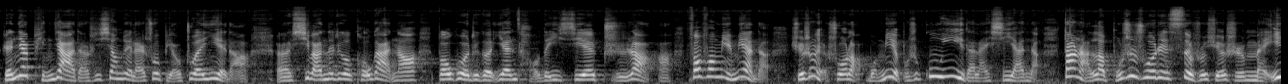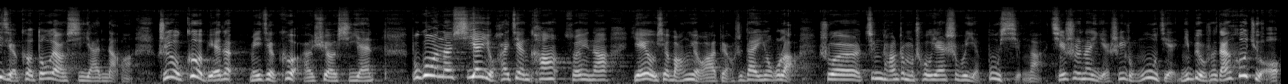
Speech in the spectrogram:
人家评价的是相对来说比较专业的啊，呃，吸完的这个口感呢，包括这个烟草的一些值啊啊，方方面面的。学生也说了，我们也不是故意的来吸烟的。当然了，不是说这四十学时每一节课都要吸烟的啊，只有个别的每节课啊需要吸烟。不过呢，吸烟有害健康，所以呢，也有些网友啊表示担忧了，说经常这么抽烟是不是也不行啊？其实呢，也是一种误解。你比如说咱喝酒，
